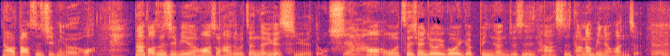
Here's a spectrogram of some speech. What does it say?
然后导致疾病恶化，对，那导致疾病恶化的时候，他是不是真的越吃越多？是啊，哦，我之前就遇过一个病人，就是他是糖尿病的患者，嗯，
